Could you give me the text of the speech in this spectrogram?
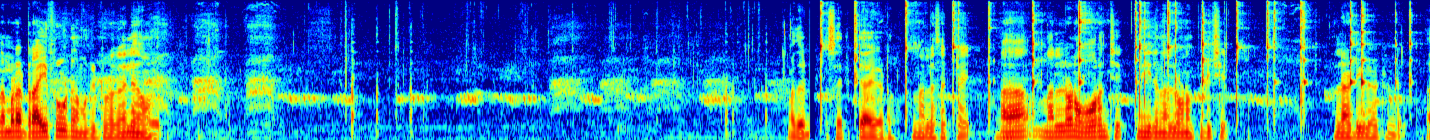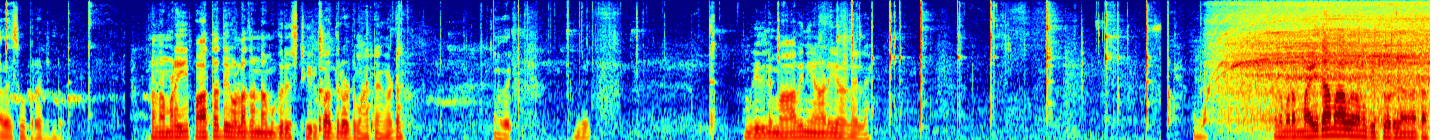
അപ്പോൾ നമ്മുടെ ഡ്രൈ ഫ്രൂട്ട് നമുക്ക് ഇട്ട് കൊടുക്കാം അല്ലേ നമ്മൾ അത് സെറ്റായി കേട്ടോ. നല്ല സെറ്റായി. ആ നല്ലോണം ഓറഞ്ച് നീര് നല്ലോണം പിടിച്ച് നല്ല അടിപൊളിയായിട്ടുണ്ട്. അത് സൂപ്പറായിട്ടുണ്ട്. അപ്പോൾ നമ്മുടെ ഈ പാത്രത്തിൽ ഉള്ളതുകൊണ്ട് നമുക്കൊരു സ്റ്റീൽ പാത്രത്തിലോട്ട് മാറ്റാം കേട്ടോ. അതെ. അതെ നമുക്ക് ഇതിൽ മാവിനി ആഡ് ചെയ്യാനുള്ളല്ലേ നമ്മുടെ മൈദാ മാവ് നമുക്ക് ഇട്ട് കൊടുക്കാം കേട്ടോ.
